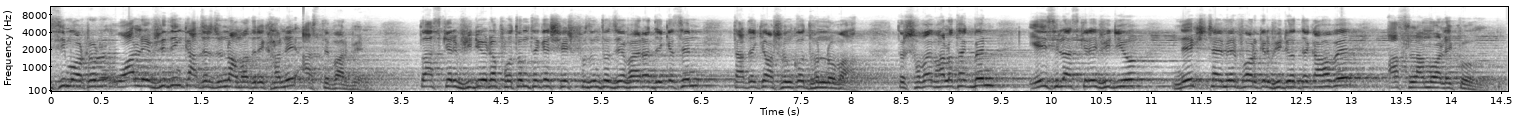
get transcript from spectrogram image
এসি মোটর ওয়াল এভরিথিং কাজের জন্য আমাদের এখানে আসতে পারবেন। তো আজকের ভিডিওটা প্রথম থেকে শেষ পর্যন্ত যে ভাইরা দেখেছেন, তাদেরকে অসংখ্য ধন্যবাদ। তো সবাই ভালো থাকবেন, এই ছিল আজকের এই ভিডিও। নেক্সট টাইমের পরকের ভিডিও দেখা হবে। আসসালামু আলাইকুম।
